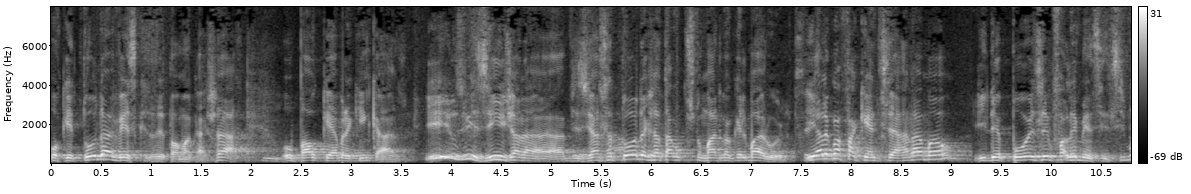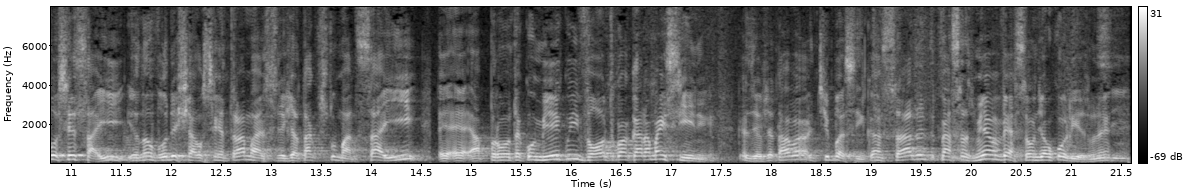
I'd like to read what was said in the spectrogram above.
porque toda vez que você toma cachaça, hum. o pau quebra aqui em casa. E os vizinhos, já, a vizinhança toda já estava acostumada com aquele barulho. Sim. E ela com a faquinha de serra na mão, e depois eu falei bem assim: se você sair, eu não vou deixar você entrar mais, você já está acostumado. Sair aí é, é, apronta comigo e volto com a cara mais cínica. Quer dizer, eu já estava, tipo assim, cansado com essas mesmas versões de alcoolismo, né? Sim.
